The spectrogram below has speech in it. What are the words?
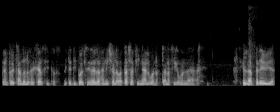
aprovechando los ejércitos, viste tipo el Señor de los Anillos, la batalla final, bueno, están así como en la en la previa.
